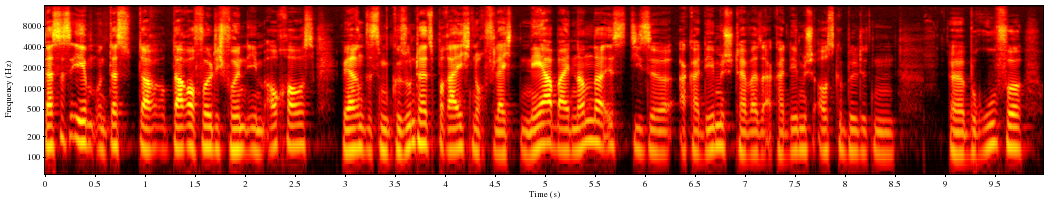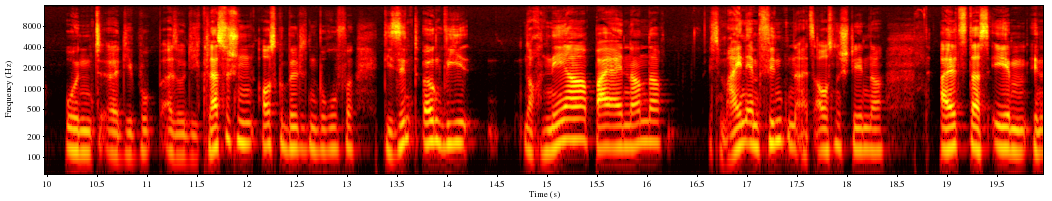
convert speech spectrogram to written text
das ist eben, und das, da, darauf wollte ich vorhin eben auch raus, während es im Gesundheitsbereich noch vielleicht näher beieinander ist, diese akademisch, teilweise akademisch ausgebildeten äh, Berufe und äh, die, also die klassischen ausgebildeten Berufe, die sind irgendwie noch näher beieinander, ist mein Empfinden als Außenstehender, als das eben in,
